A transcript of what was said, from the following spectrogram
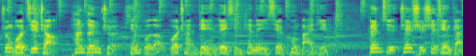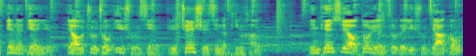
中国机长》《攀登者》填补了国产电影类型片的一些空白点。根据真实事件改编的电影，要注重艺术性与真实性的平衡。影片需要多元素的艺术加工，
